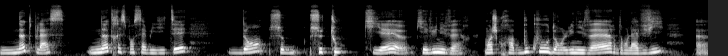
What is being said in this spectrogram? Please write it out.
notre place, notre responsabilité dans ce, ce tout qui est euh, qui est l'univers. Moi, je crois beaucoup dans l'univers, dans la vie, Euh,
